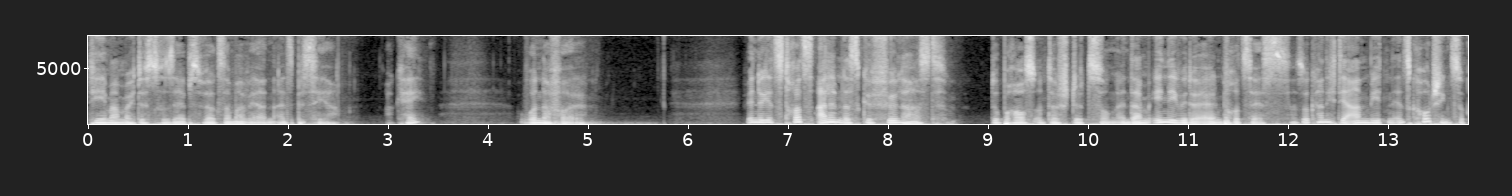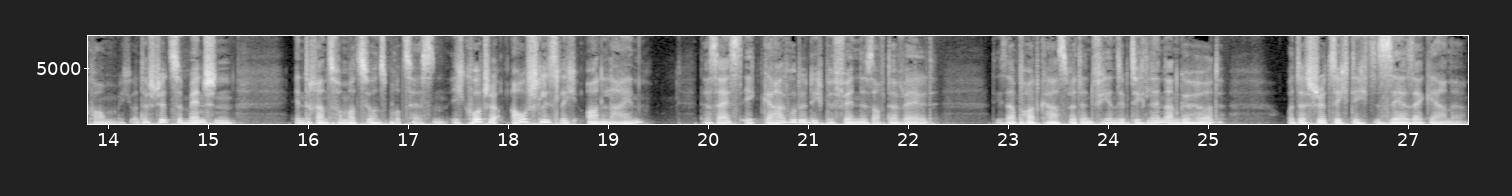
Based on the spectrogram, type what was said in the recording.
Thema möchtest du selbst wirksamer werden als bisher. Okay? Wundervoll. Wenn du jetzt trotz allem das Gefühl hast, du brauchst Unterstützung in deinem individuellen Prozess, so kann ich dir anbieten, ins Coaching zu kommen. Ich unterstütze Menschen in Transformationsprozessen. Ich coache ausschließlich online. Das heißt, egal wo du dich befindest auf der Welt, dieser Podcast wird in 74 Ländern gehört unterstütze ich dich sehr, sehr gerne.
